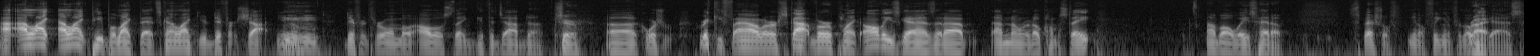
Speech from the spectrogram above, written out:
I, I like I like people like that. It's kind of like your different shot. You know, Mhm. different throwing mode. All those things get the job done. Sure. Uh, of course, Rickie Fowler, Scott Verplank, all these guys that I've, I've known at Oklahoma State, I've always had a special, you know, feeling for those Right. guys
